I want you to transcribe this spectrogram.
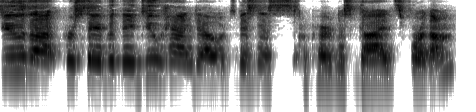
do that per se, but they do hand out business preparedness guides for them.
